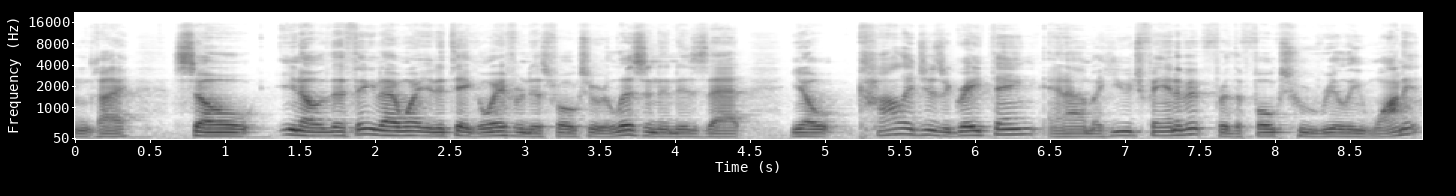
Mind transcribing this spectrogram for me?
Okay? So, you know, the thing that I want you to take away from this, folks who are listening, is that, you know, college is a great thing, and I'm a huge fan of it for the folks who really want it.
